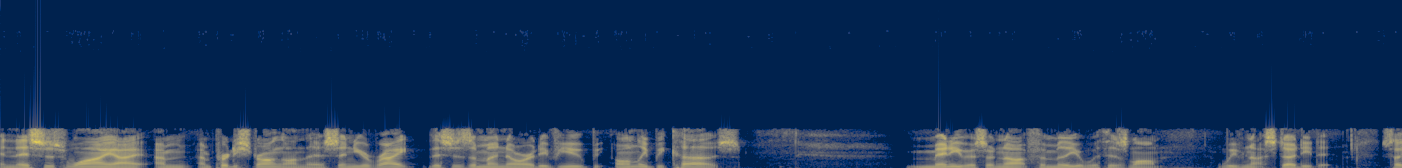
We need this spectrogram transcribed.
and this is why I, I'm I'm pretty strong on this. And you're right, this is a minority view, only because many of us are not familiar with Islam. We've not studied it. So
